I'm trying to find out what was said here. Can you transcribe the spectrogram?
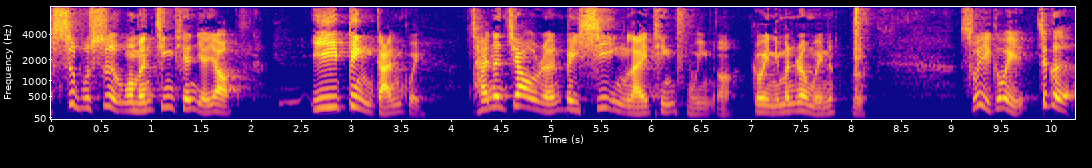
是不是我们今天也要一并赶鬼？才能叫人被吸引来听福音啊！各位，你们认为呢？嗯，所以各位，这个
